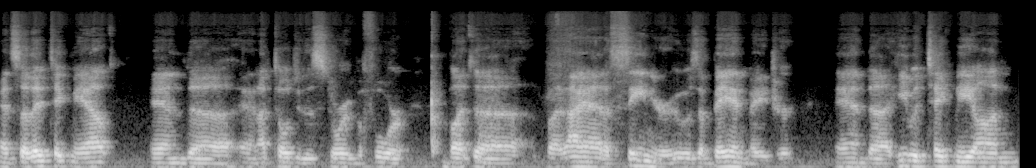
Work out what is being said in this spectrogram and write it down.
And so they'd take me out. And, uh, and I've told you this story before, but, uh, but I had a senior who was a band major and uh, he would take me on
